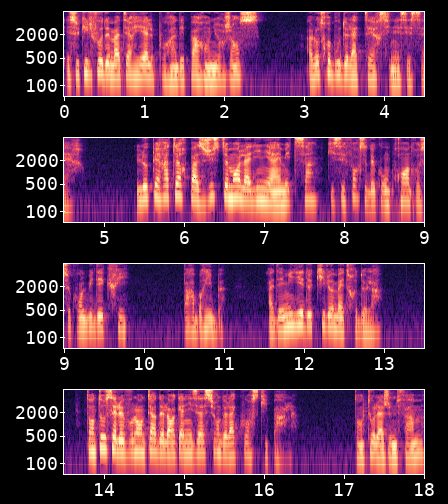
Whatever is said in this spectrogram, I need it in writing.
Et ce qu'il faut de matériel pour un départ en urgence, à l'autre bout de la Terre si nécessaire. L'opérateur passe justement la ligne à un médecin qui s'efforce de comprendre ce qu'on lui décrit, par bribes, à des milliers de kilomètres de là. Tantôt c'est le volontaire de l'organisation de la course qui parle. Tantôt la jeune femme,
